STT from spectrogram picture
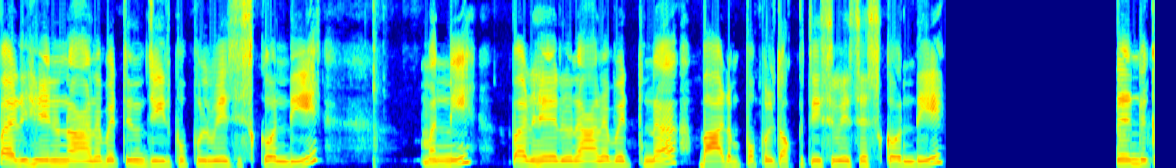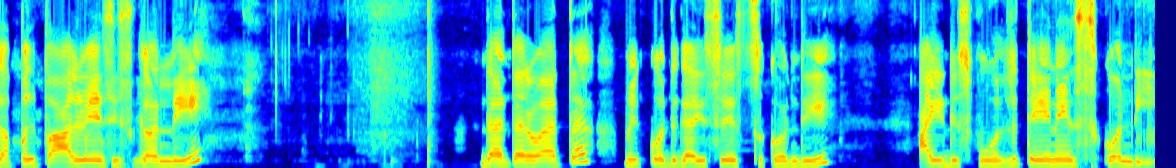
పదిహేను నానబెట్టిన జీడిపప్పులు వేసేసుకోండి. మళ్ళీ పదిహేను నానబెట్టిన బాదం పప్పులు తొక్క తీసి వేసేసుకోండి. రెండు కప్పులు పాలు వేసేసుకోండి. దాని తర్వాత మీకు కొద్దిగా ఐస్ వేసుకోండి. ఐదు స్పూన్లు తేనె వేసుకోండి.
